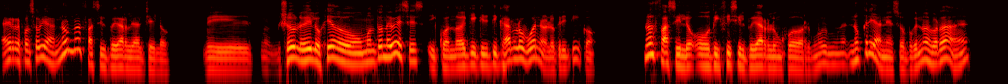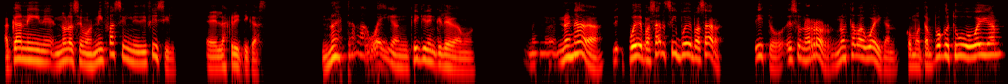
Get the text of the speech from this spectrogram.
hay responsabilidad. No, no es fácil pegarle al chelo. Eh, yo lo he elogiado un montón de veces y cuando hay que criticarlo, bueno, lo critico. No es fácil o difícil pegarle a un jugador. No, crean eso, porque no es verdad. ¿eh? Acá ni, no lo hacemos ni fácil ni difícil. Eh, las críticas. No estaba Weigan, ¿qué quieren que le hagamos? No, es nada. ¿Puede pasar? Sí, puede pasar. Listo, es un error. No estaba Weigan. Como tampoco estuvo Weigan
